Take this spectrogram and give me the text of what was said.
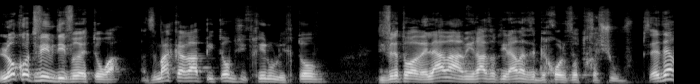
לא כותבים דברי תורה. אז מה קרה פתאום שהתחילו לכתוב דברי תורה, ולמה האמירה הזאת, למה זה בכל זאת חשוב, בסדר?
